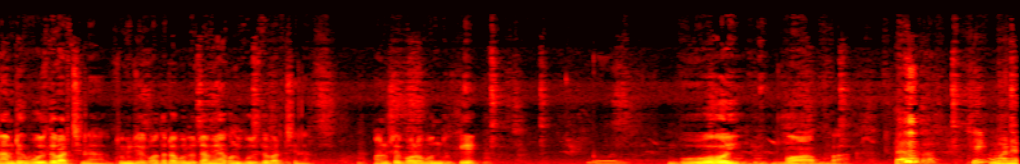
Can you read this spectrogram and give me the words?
না আমি ঠিক বুঝতে পারছি না। তুমি যে কথাটা বলেছ আমি এখন বুঝতে পারছি না। মানুষের বড় বন্ধু কে? বই। বই? বাবা। বাবা, ঠিক মনে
